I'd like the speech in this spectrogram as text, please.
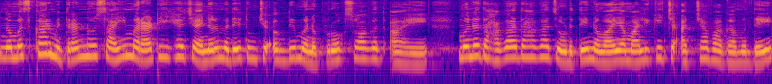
नमस्कार मित्रांनो साई मराठी ह्या चॅनलमध्ये तुमचे अगदी मनपूर्वक स्वागत आहे. मन धागा धागा जोडते नवा या मालिकेच्या आजच्या भागामध्ये.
